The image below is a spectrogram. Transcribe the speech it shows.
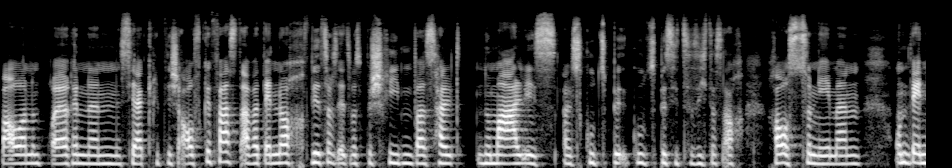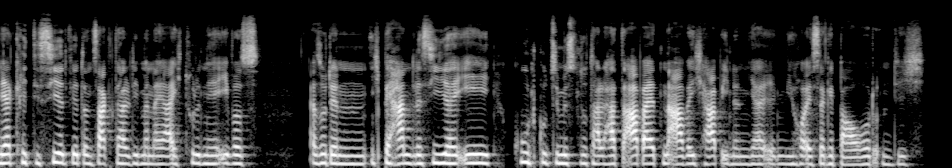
Bauern und Bäuerinnen sehr kritisch aufgefasst, aber dennoch wird es als etwas beschrieben, was halt normal ist, als Gutsbe Gutsbesitzer sich das auch rauszunehmen. Und wenn er kritisiert wird, dann sagt er halt immer, naja, ich tue denen ja eh was, also denn ich behandle sie ja eh gut, gut, sie müssen total hart arbeiten, aber ich habe ihnen ja irgendwie Häuser gebaut und ich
